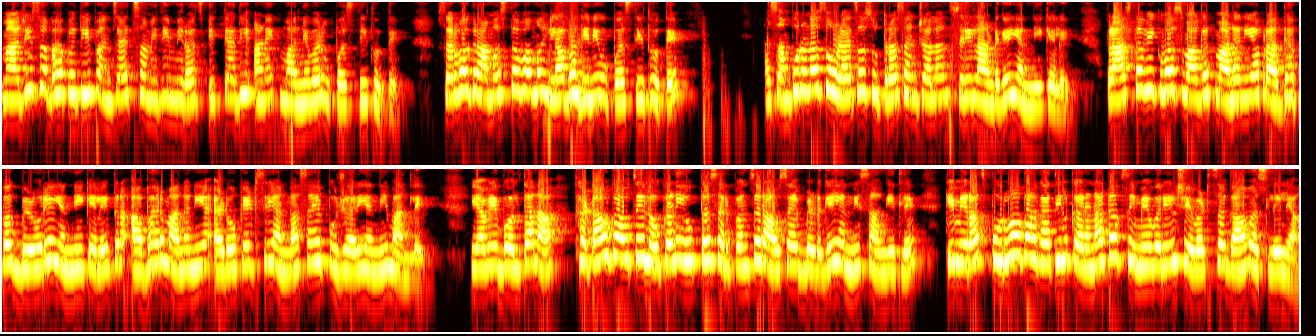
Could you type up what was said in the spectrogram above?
माजी सभापती पंचायत समिती मिरज इत्यादी अनेक मान्यवर उपस्थित होते. सर्व ग्रामस्थ व महिला भगिनी उपस्थित होते. संपूर्ण सोहळ्याचं सूत्रसंचालन श्री लांडगे यांनी केले. प्रास्ताविक व स्वागत माननीय प्राध्यापक बिळुरे यांनी केले तर आभार माननीय ॲडव्होकेट श्री अण्णासाहेब पुजारी यांनी मानले. यावेळी बोलताना खटाव गावचे लोकनियुक्त सरपंच रावसाहेब बेडगे यांनी सांगितले की मिरज पूर्व भागातील कर्नाटक सीमेवरील शेवटचं गाव असलेल्या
